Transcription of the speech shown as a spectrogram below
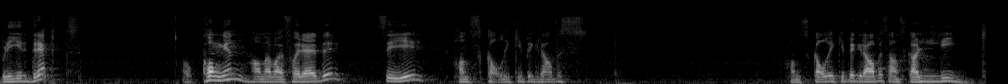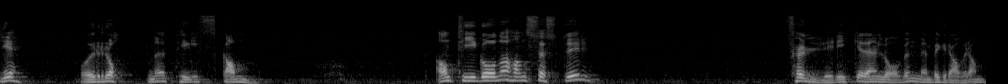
blir drept. Og kongen, han var forræder, sier han skal ikke begraves. Han skal ikke begraves, han skal ligge og råtne til skam. Antigone, hans søster, følger ikke den loven, men begraver ham.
